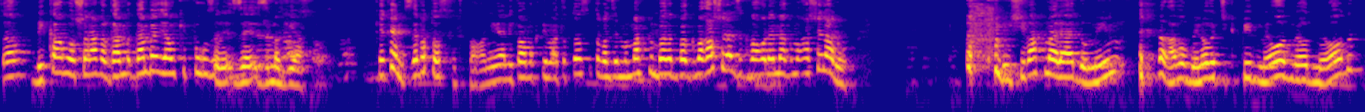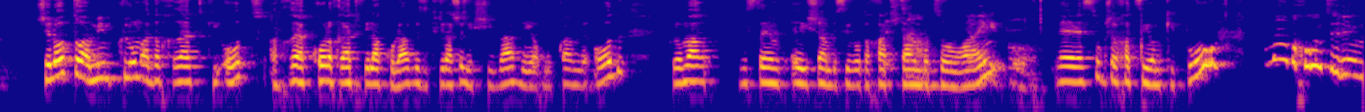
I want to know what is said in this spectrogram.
בסדר? בעיקר בראש השנה, אבל גם, גם ביום כיפור זה, זה, זה מגיע. כן, כן, זה בתוספות כבר, אני, אני כבר מקדימה את התוספות, אבל זה ממש בגמרא שלנו, זה כבר עולה מהגמרא שלנו. בישיבת מעלה אדומים, הרב רבינוביץ' הקפיד מאוד מאוד מאוד, שלא תואמים כלום עד אחרי התקיעות, אחרי הכל, אחרי התפילה כולה, וזו תפילה של ישיבה והיא ארוכה מאוד, כלומר מסתיימת אי שם בסביבות אחת שתיים בצהריים, סוג של חצי יום כיפור, אמר בחורים צעירים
